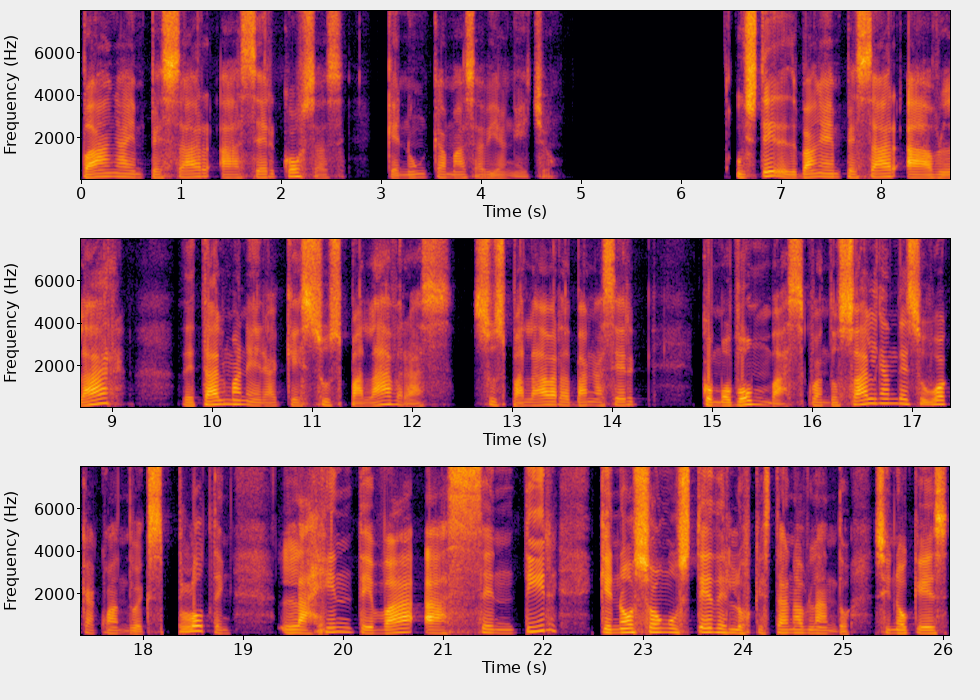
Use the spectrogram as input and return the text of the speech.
van a empezar a hacer cosas que nunca más habían hecho ustedes van a empezar a hablar de tal manera que sus palabras, sus palabras van a ser como bombas. Cuando salgan de su boca, cuando exploten, la gente va a sentir que no son ustedes los que están hablando, sino que es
